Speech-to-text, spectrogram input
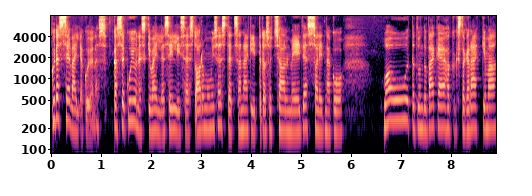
kuidas see välja kujunes, kas see kujuneski välja sellisest armumisest, et sa nägid teda sotsiaalmeedias, sa olid nagu vau, ta tundub äge, hakkaks temaga rääkima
